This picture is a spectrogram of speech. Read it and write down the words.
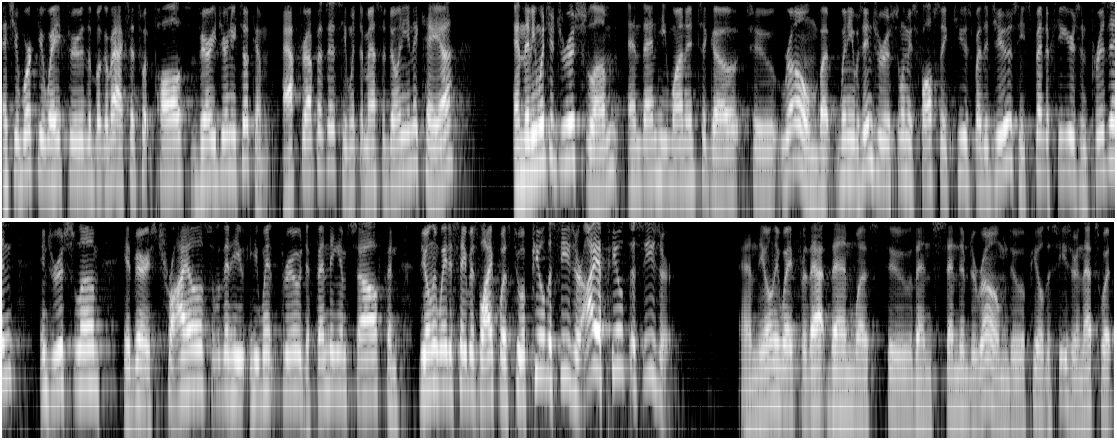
And you work your way through the book of Acts. That's what Paul's very journey took him. After Ephesus, he went to Macedonia and Achaia, and then he went to Jerusalem, and then he wanted to go to Rome. But when he was in Jerusalem, he was falsely accused by the Jews. He spent a few years in prison in Jerusalem. He had various trials that he, he went through, defending himself. And the only way to save his life was to appeal to Caesar. I appeal to Caesar. And the only way for that then was to then send him to Rome to appeal to Caesar. And that's what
